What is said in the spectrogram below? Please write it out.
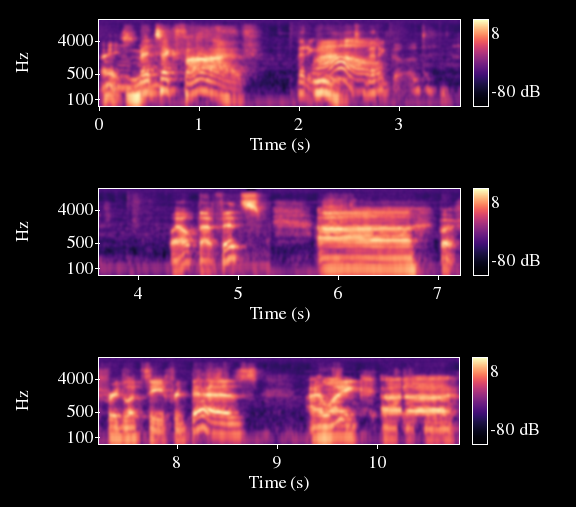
Nice. MedTech five. Very Wow. good. Very good. Well, that fits. Uh, but for let's see, for Des, I like. Uh,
